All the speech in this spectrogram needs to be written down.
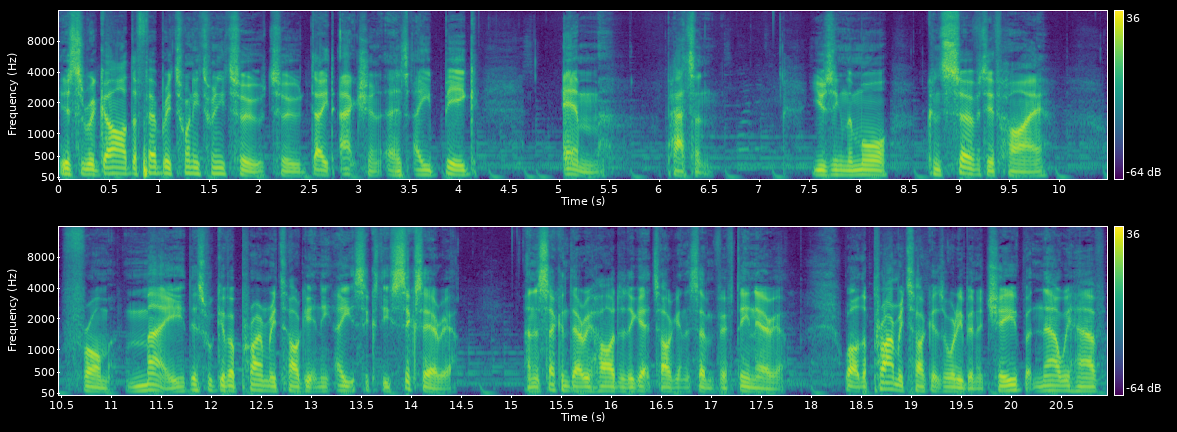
is to regard the February 2022 to date action as a big M pattern, using the more conservative high from May. This will give a primary target in the 866 area and a secondary harder to get target in the 715 area. Well, the primary target has already been achieved, but now we have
